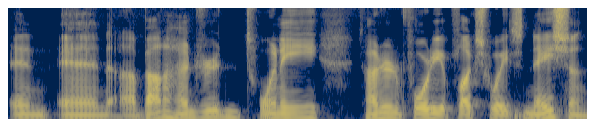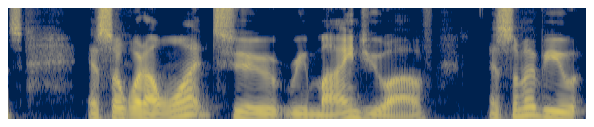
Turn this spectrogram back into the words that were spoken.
And, and about 120 to 140, it fluctuates nations. And so, what I want to remind you of, and some of you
